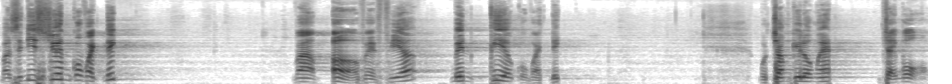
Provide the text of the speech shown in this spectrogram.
Bạn sẽ đi xuyên qua vạch đích và ở về phía bên kia của vạch đích. 100 km chạy bộ.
